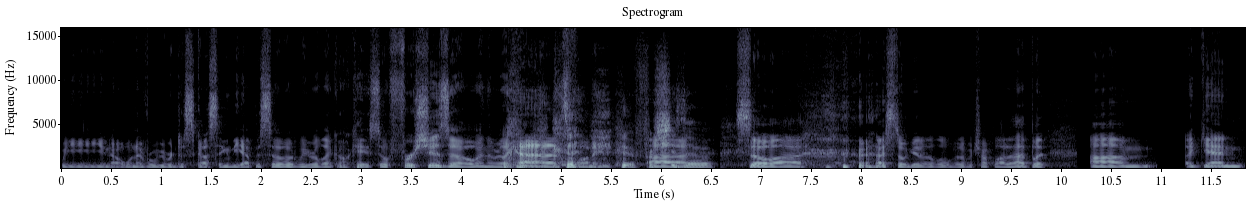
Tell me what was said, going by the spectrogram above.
we, you know, whenever we were discussing the episode, we were like, okay, so for Shizzo, and then we're like, ah, that's funny. For Uh, Shizzo. So uh, I still get a little bit of a chuckle out of that, but um, again,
